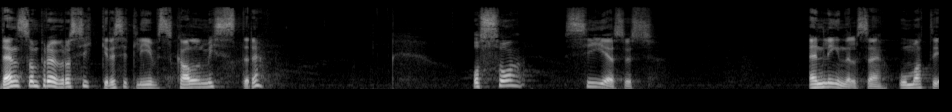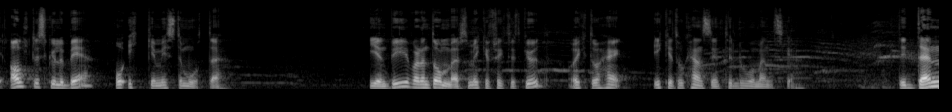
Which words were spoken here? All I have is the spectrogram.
Den som prøver å sikre sitt liv, skal miste det. Og så sier Jesus en lignelse om at de alltid skulle be og ikke miste motet. I en by var det en dommer som ikke fryktet Gud og ikke tok, ikke tok hensyn til noe menneske. Det er den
